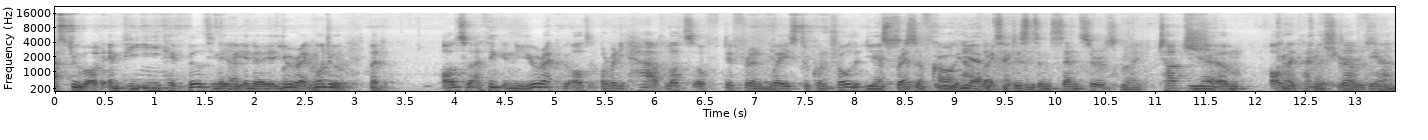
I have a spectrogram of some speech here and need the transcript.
asked you about MPE capability maybe yeah. in a Eurorack module, but also I think in the Eurorack we also already have lots of different yeah. ways to control it yes, expressively. Course, we have yeah, like exactly. distance sensors, right. touch, yeah. um, all that kind of stuff. Yeah.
